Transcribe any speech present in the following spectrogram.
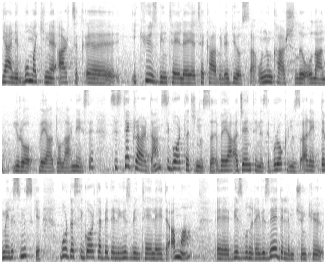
Yani bu makine artık e, 200 bin TL'ye tekabül ediyorsa, onun karşılığı olan euro veya dolar neyse, siz tekrardan sigortacınızı veya acentenizi, brokerınızı arayıp demelisiniz ki, burada sigorta bedeli 100 bin TL'ydi ama ee, biz bunu revize edelim çünkü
